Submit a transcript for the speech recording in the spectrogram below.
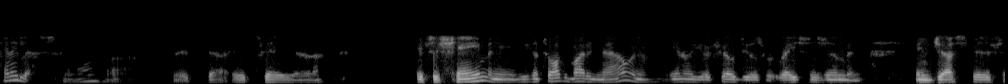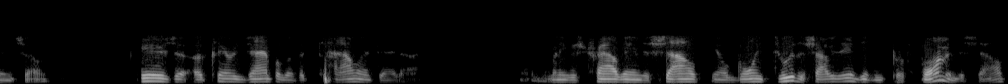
penniless. You know, uh, it, uh, it's a uh, it's a shame, and we can talk about it now. And you know, your show deals with racism and injustice, and so here's a, a clear example of a talent that. Uh, when he was traveling in the South, you know, going through the South, he didn't perform in the South,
